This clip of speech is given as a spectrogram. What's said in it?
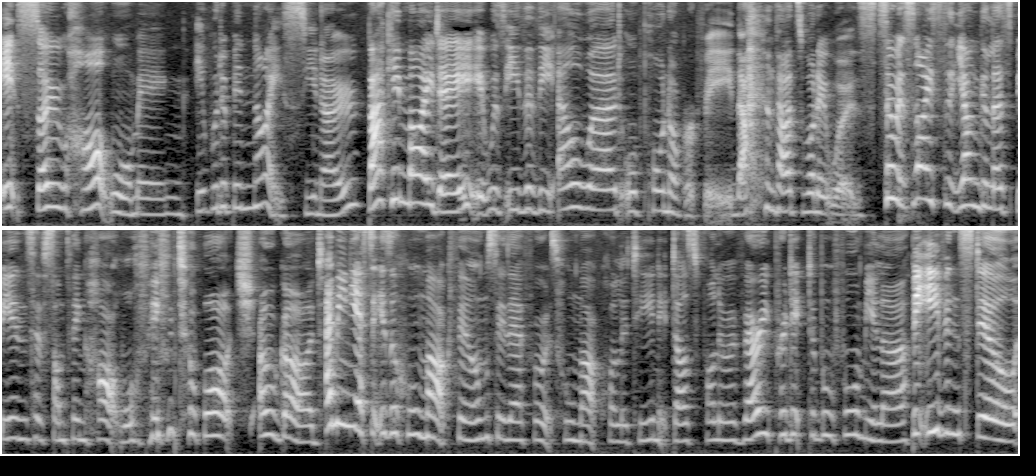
it's so heartwarming. It would have been nice, you know? Back in my day, it was either the L word or pornography. That, that's what it was. So it's nice that younger lesbians have something heartwarming to watch. Oh god. I mean, yes, it is a Hallmark film, so therefore it's Hallmark quality and it does follow a very predictable formula. But even still,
